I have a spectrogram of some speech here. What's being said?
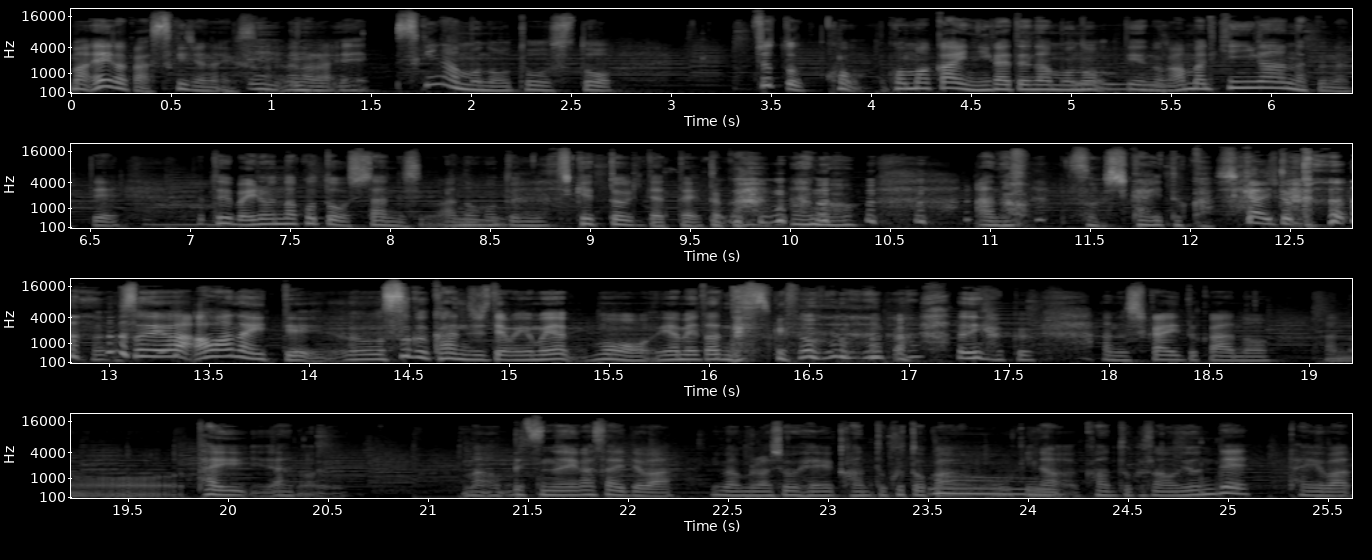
まあ、映画が好きじゃないですか。だから、え好きなものを通すとちょっと細かい苦手なものっていうのがあんまり気にならなくなって、例えばいろんなことをしたんですよ。あの、本当にチケット売りだったりとか。あのあのそう司会とか。司会とか。それは合わないってすぐ感じてもやもうやめたんですけど。とにかくあの司会とかあのあの対あのまあ、別の映画祭では今村翔平監督とか大きな監督さんを呼んで対話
